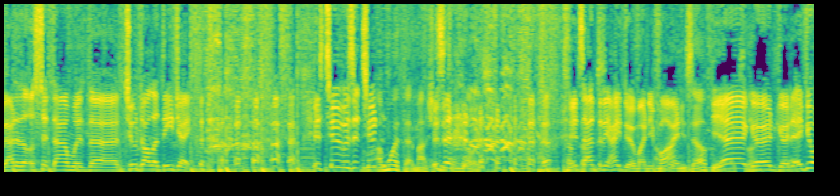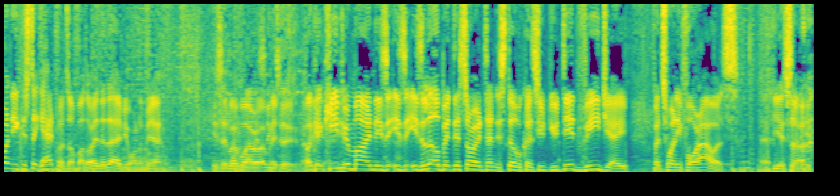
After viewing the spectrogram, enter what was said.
We had a little sit down with uh, $2 DJ. it's two, was it two? I'm worth that much. Is it- $2. it's Anthony. How you doing, man? You I'm fine? Yourself? Yeah, Yeah, good, good. If you want, you can stick your headphones on, by the way. They're there if you want them, yeah. He said, well, I well, to? Okay, keep in mind, he's, he's, he's a little bit disoriented still because you, you did VJ for 24 hours. Yes, I did.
